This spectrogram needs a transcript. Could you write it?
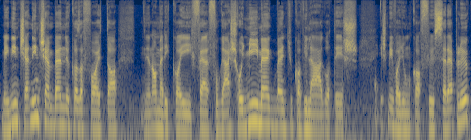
még nincsen, nincsen bennük az a fajta ilyen amerikai felfogás, hogy mi megmentjük a világot, és, és mi vagyunk a főszereplők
